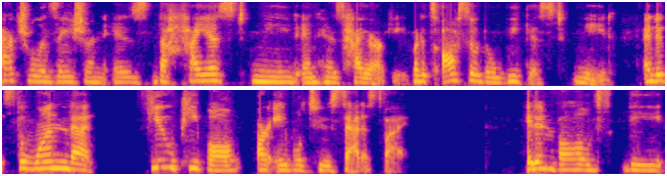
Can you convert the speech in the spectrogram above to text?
actualization is the highest need in his hierarchy, but it's also the weakest need. And it's the one that few people are able to satisfy. It involves the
